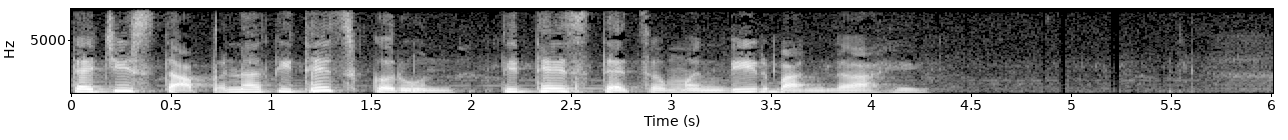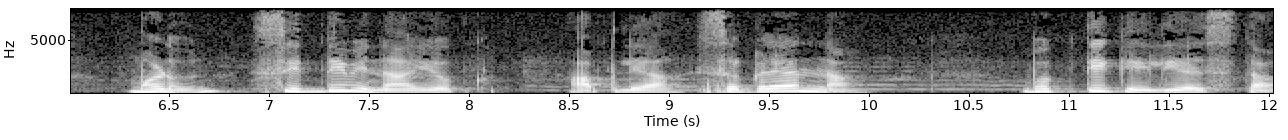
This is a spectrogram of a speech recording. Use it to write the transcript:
त्याची स्थापना तिथेच करून तिथेच त्याचं मंदिर बांधलं आहे. म्हणून सिद्धिविनायक आपल्या सगळ्यांना भक्ती केली असता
